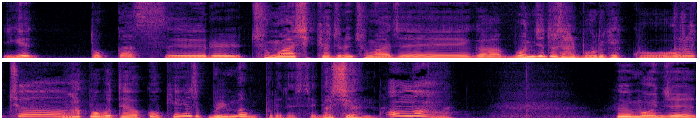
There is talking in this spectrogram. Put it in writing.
이게 독가스를 중화시켜주는 중화제가 뭔지도 잘 모르겠고 그렇죠. 확보 못해갖고 계속 물만 뿌려댔어요 몇 시간 어머. 동안. 그 뭐 이제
